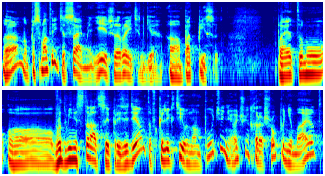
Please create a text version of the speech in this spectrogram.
да? Но посмотрите сами, есть же рейтинги а, подписок. Поэтому а, в администрации президента, в коллективном Путине очень хорошо понимают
